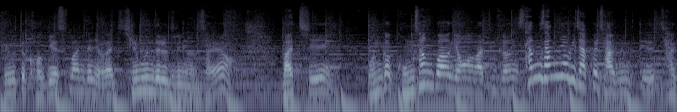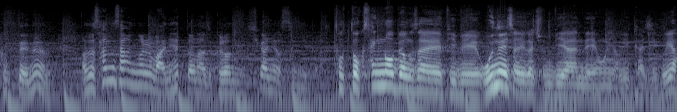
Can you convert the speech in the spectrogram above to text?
그리고 또 거기에 수반된 여러 가지 질문들을 들으면서요 마치 뭔가 공상과학 영화 같은 그런 상상력이 자꾸 자극, 자극 되는 아주 상상을 많이 했던 아주 그런 시간이었습니다. 톡톡 생로병사의 비밀 오늘 저희가 준비한 내용은 여기까지고요.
